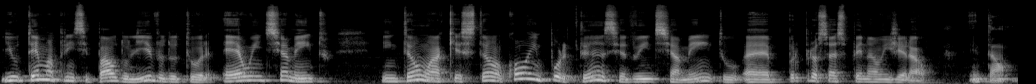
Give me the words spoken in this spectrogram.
E o tema principal do livro, doutor, é o indiciamento. Então, a questão, qual a importância do indiciamento é, para o processo penal em geral? Então,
